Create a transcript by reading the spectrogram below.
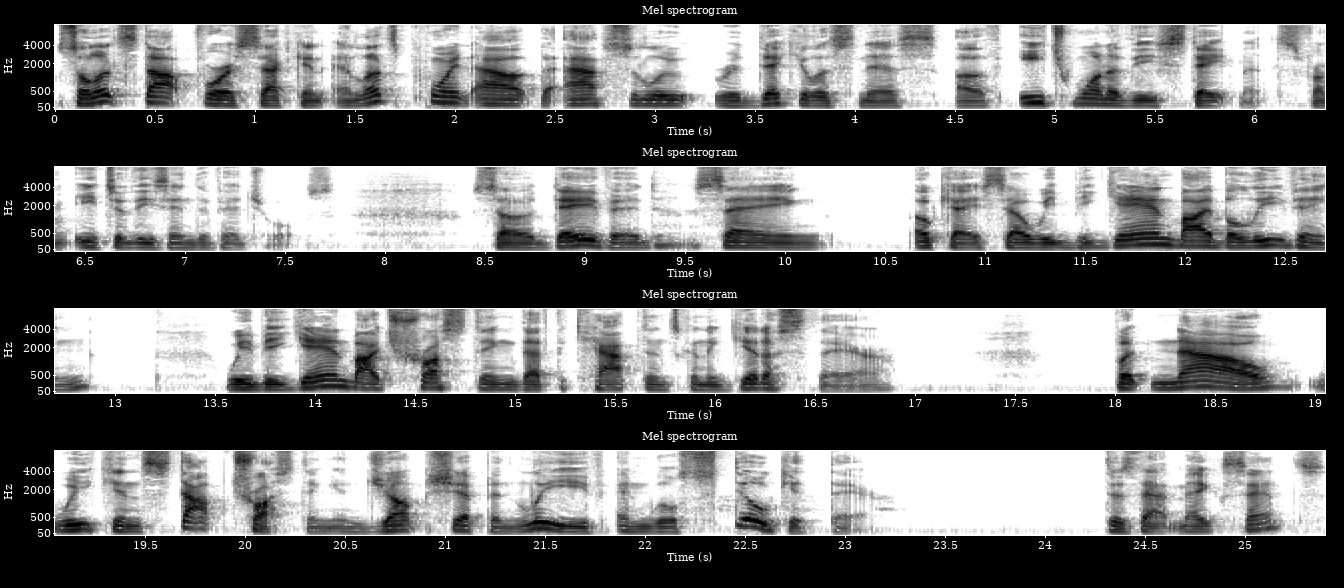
So let's stop for a second and let's point out the absolute ridiculousness of each one of these statements from each of these individuals. So David saying, okay, so we began by believing, we began by trusting that the captain's going to get us there. But now we can stop trusting and jump ship and leave, and we'll still get there. Does that make sense?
